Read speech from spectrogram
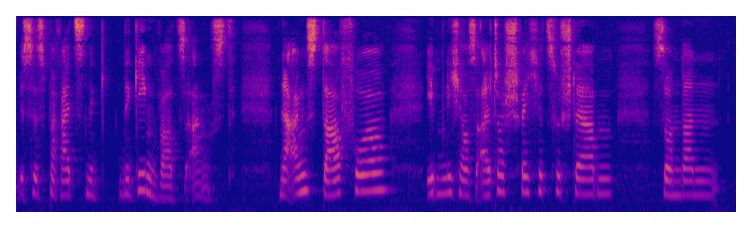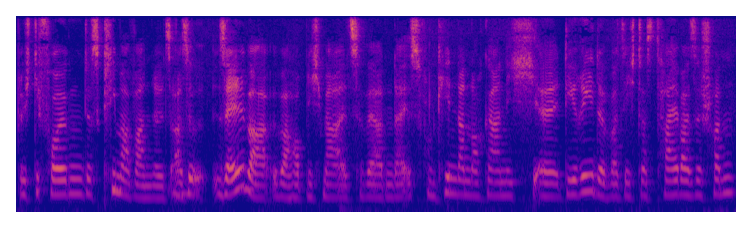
ist es bereits eine, eine Gegenwartsangst. Eine Angst davor, eben nicht aus Altersschwäche zu sterben, sondern durch die Folgen des Klimawandels. Also mhm. selber überhaupt nicht mehr alt zu werden. Da ist von Kindern noch gar nicht äh, die Rede, weil sich das teilweise schon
